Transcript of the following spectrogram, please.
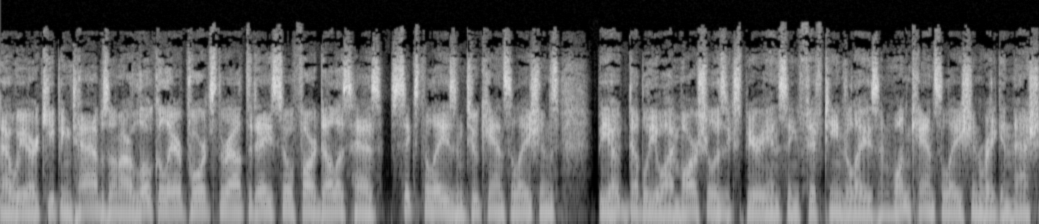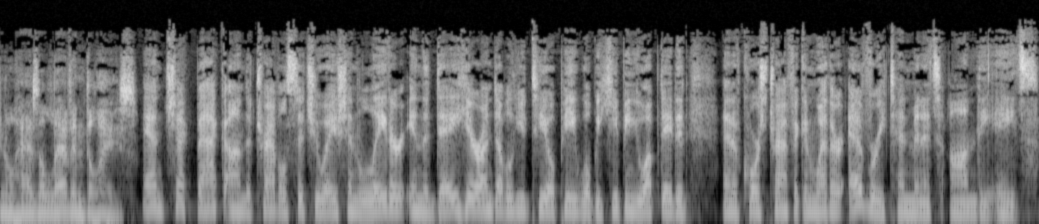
Now we are keeping tabs on our local airports throughout the day. So far, Dulles has six delays and two cancellations. BWI Marshall is experiencing 15 delays and one cancellation. Reagan National has 11 delays. And check back on the travel situation later in the day here on WTOP. We'll be keeping you updated. And of course, traffic and weather every 10 minutes on the 8s.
